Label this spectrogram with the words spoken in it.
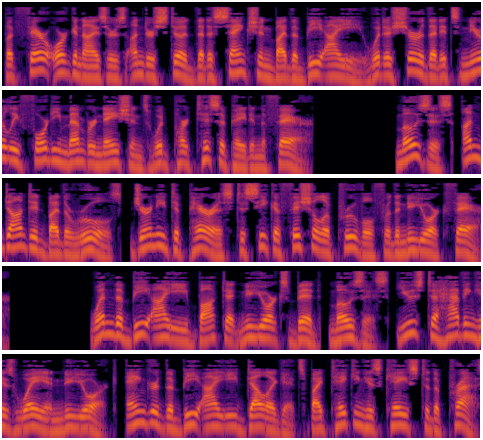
but fair organizers understood that a sanction by the BIE would assure that its nearly 40 member nations would participate in the fair. Moses, undaunted by the rules, journeyed to Paris to seek official approval for the New York Fair. When the BIE balked at New York's bid, Moses, used to having his way in New York, angered the BIE delegates by taking his case to the press,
